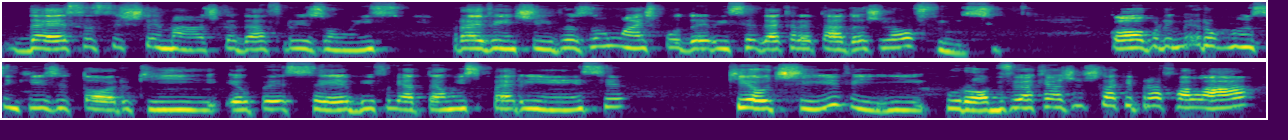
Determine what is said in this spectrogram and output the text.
dessa sistemática das prisões preventivas não mais poderem ser decretadas de ofício. Qual o primeiro ranço inquisitório que eu percebo e foi até uma experiência que eu tive, e por óbvio é que a gente está aqui para falar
